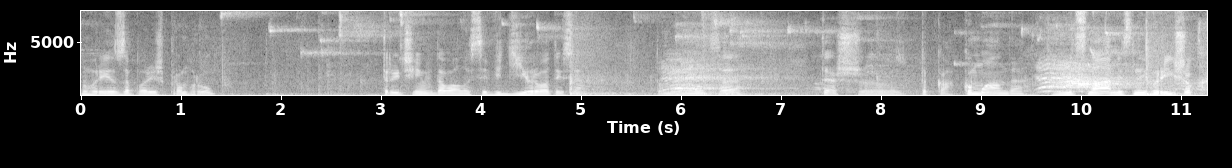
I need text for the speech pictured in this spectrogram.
горі Запоріж Промгруп. Тричі їм вдавалося відігруватися. Тому це теж е, така команда. Міцна, міцний горішок.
